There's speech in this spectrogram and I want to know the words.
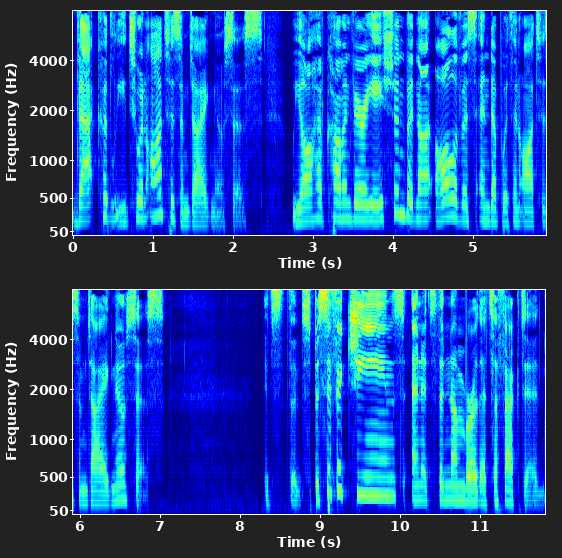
that could lead to an autism diagnosis. We all have common variation, but not all of us end up with an autism diagnosis. It's the specific genes and it's the number that's affected.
